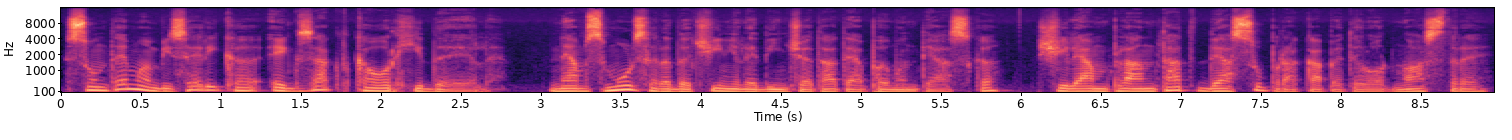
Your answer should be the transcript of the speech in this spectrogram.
suntem în biserică exact ca orhideele. Ne-am smuls rădăcinile din cetatea pământească și le-am plantat deasupra capetelor noastre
